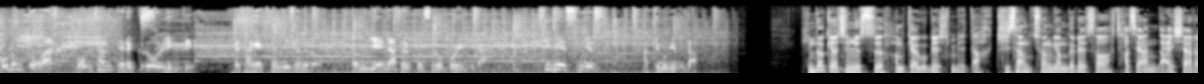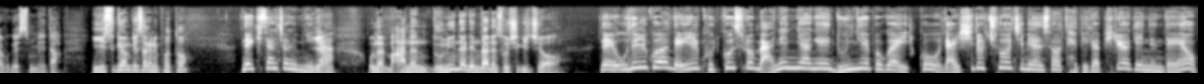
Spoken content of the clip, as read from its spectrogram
보름 동안 몸 상태를 끌어올린 뒤 최상의 컨디션으로 경기에 나설 것으로 보입니다. CBS 뉴스 박기묵입니다. 김덕기 아침 뉴스 함께하고 계십니다. 기상청 연결해서 자세한 날씨 알아보겠습니다. 이수경 기상 리포터. 네, 기상청입니다. 예, 오늘 많은 눈이 내린다는 소식이죠. 네, 오늘과 내일 곳곳으로 많은 양의 눈 예보가 있고 날씨도 추워지면서 대비가 필요하겠는데요.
